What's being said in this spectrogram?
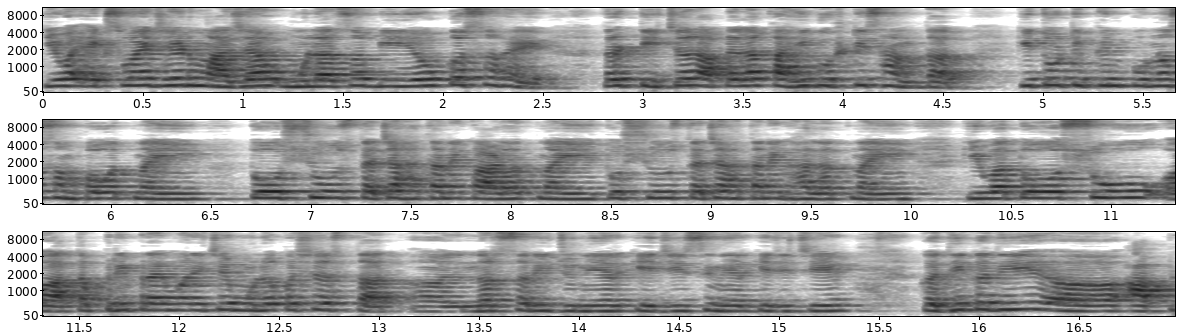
किंवा एक्स वाय झेड माझ्या मुलाचं बिहेव कसं आहे? तर टीचर आपल्याला काही गोष्टी सांगतात. की तो टिफिन पूर्ण संपवत नाही तो शूज त्याच्या हाताने काढत नाही तो शूज त्याच्या हाताने घालत नाही किंवा तो सू आता प्री प्रायमरीचे मुलं कसे असतात nursery junior K G senior K जीचे कधी कधी आप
